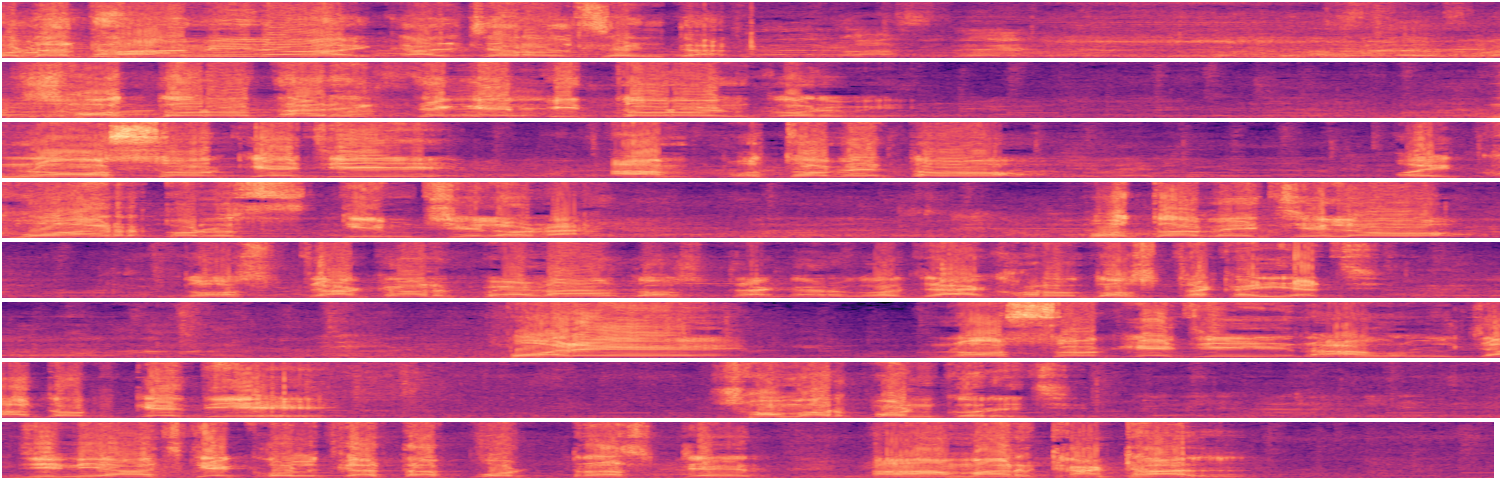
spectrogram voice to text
ওটা ধামই নয় cultural centre সতেরো তারিখ থেকে বিতরণ করবে। নশো কেজি আম, প্রথমে তো ওই খোয়ার কোনো স্কিম ছিল না। প্রথমে ছিল দশ টাকার পেড়া, দশ টাকার গজা, এখনও দশ টাকাই আছে। পরে নশো কেজি রাহুল যাদবকে দিয়ে সমর্পণ করেছে। যিনি আজকে কলকাতা পোর্ট ট্রাস্টের আম আর কাঁঠাল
